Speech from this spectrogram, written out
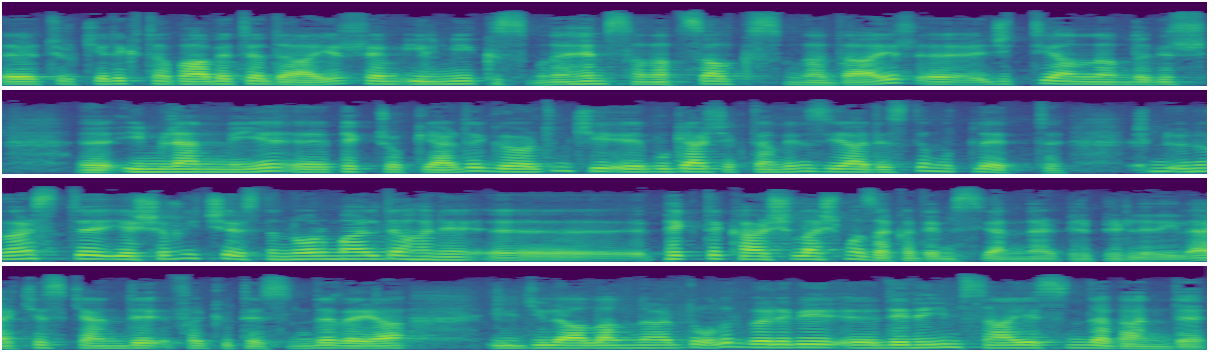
E, Türkiye'deki tababete dair hem ilmi kısmına hem sanatsal kısmına dair e, ciddi anlamda bir imrenmeyi e, pek çok yerde gördüm ki e, bu gerçekten beni ziyadesi de mutlu etti. Şimdi üniversite yaşamı içerisinde normalde hani pek de karşılaşmaz akademisyenler birbirleriyle. Herkes kendi fakültesinde veya ilgili alanlarda olur. Böyle bir deneyim sayesinde ben de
